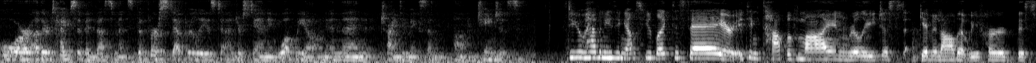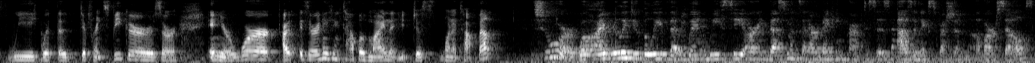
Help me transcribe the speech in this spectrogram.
or other types of investments the first step really is to understanding what we own and then trying to make some um, changes do you have anything else you'd like to say or anything top of mind, really, just given all that we've heard this week with the different speakers or in your work? Uh, is there anything top of mind that you just want to talk about? Sure. Well, I really do believe that when we see our investments and our banking practices as an expression of ourselves,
